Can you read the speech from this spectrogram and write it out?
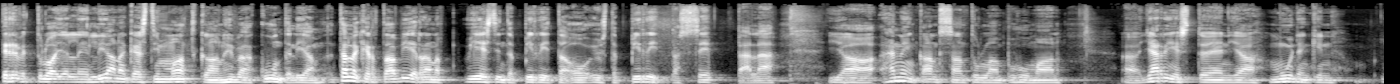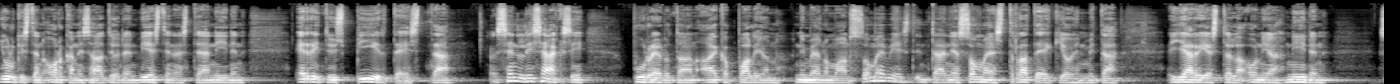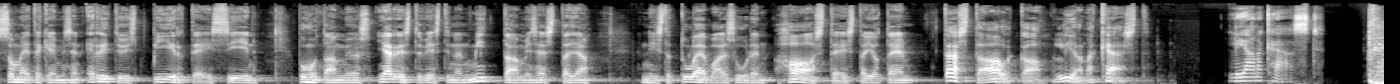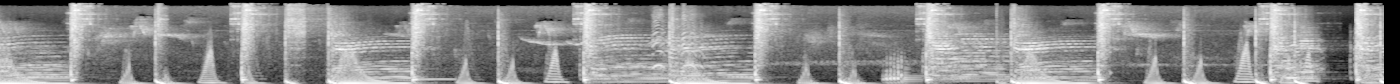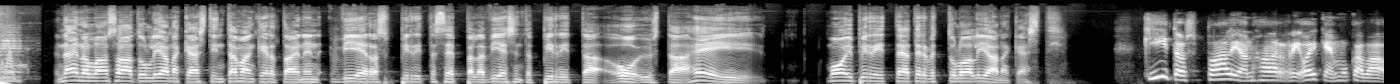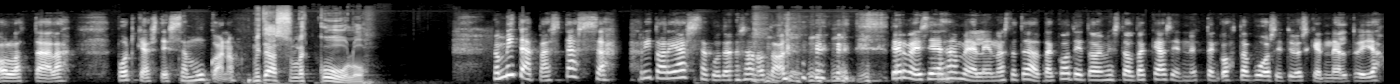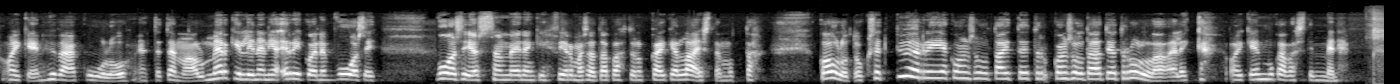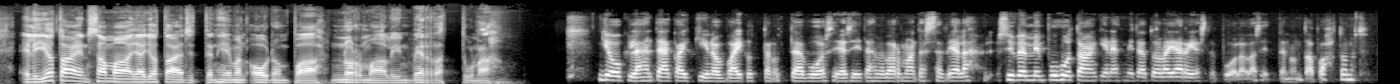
Tervetuloa jälleen Lianakästin matkaan, hyvä kuuntelija. Tällä kertaa vieraana viestintä Piritta Oystä Piritta Seppälä. Ja hänen kanssaan tullaan puhumaan järjestöjen ja muidenkin julkisten organisaatioiden viestinnästä ja niiden erityispiirteistä. Sen lisäksi pureudutaan aika paljon nimenomaan someviestintään ja somestrategioihin, mitä järjestöllä on ja niiden sometekemisen erityispiirteisiin. Puhutaan myös järjestöviestinnän mittaamisesta ja niistä tulevaisuuden haasteista, joten tästä alkaa Liana Cast. Liana Cast. Näin ollaan saatu Lianakästin tämänkertainen vieras Piritta Seppälä, Viesintä Piritta Oystä. Hei, moi Piritta ja tervetuloa Lianakästiin. Kiitos paljon Harri, oikein mukavaa olla täällä podcastissa mukana. Mitäs sulle kuuluu? No mitäpäs tässä, Ritari S, kuten sanotaan. Terveisiä Hämeenlinnasta täältä kotitoimistolta käsin nyt kohta vuosi työskennelty ja oikein hyvää kuuluu, että tämä on ollut merkillinen ja erikoinen vuosi, vuosi jossa on meidänkin firmassa tapahtunut kaikenlaista, mutta koulutukset pyörii ja konsultaatiot, konsultaatiot rullaa, eli oikein mukavasti menee. Eli jotain samaa ja jotain sitten hieman oudompaa normaaliin verrattuna. Joo, kyllähän tämä kaikkiin on vaikuttanut tämä vuosi ja siitähän me varmaan tässä vielä syvemmin puhutaankin, että mitä tuolla järjestöpuolella sitten on tapahtunut.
